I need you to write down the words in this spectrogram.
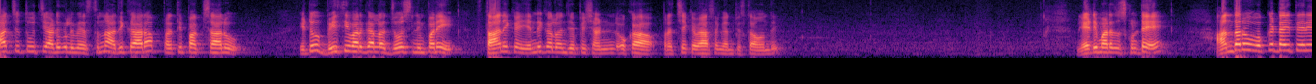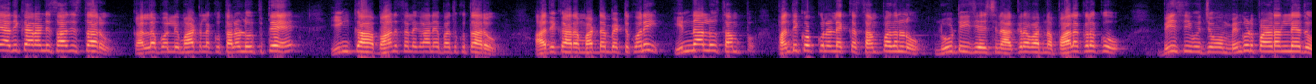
ఆచితూచి అడుగులు వేస్తున్న అధికార ప్రతిపక్షాలు ఇటు బీసీ వర్గాల్లో జోష్ నింపని స్థానిక ఎన్నికలు అని చెప్పేసి ఒక ప్రత్యేక వ్యాసం కనిపిస్తూ ఉంది. నేటి మాట చూసుకుంటే అందరూ ఒక్కటైతేనే అధికారాన్ని సాధిస్తారు. కళ్ళబొల్లి మాటలకు తలలూపితే ఇంకా బానిసలుగానే బతుకుతారు. అధికారం అడ్డం పెట్టుకొని ఇన్నాళ్ళు సంప పందికొక్కుల లెక్క సంపదను లూటీ చేసిన అగ్రవర్ణ పాలకులకు బీసీ ఉద్యమం మింగుడు పడడం లేదు.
